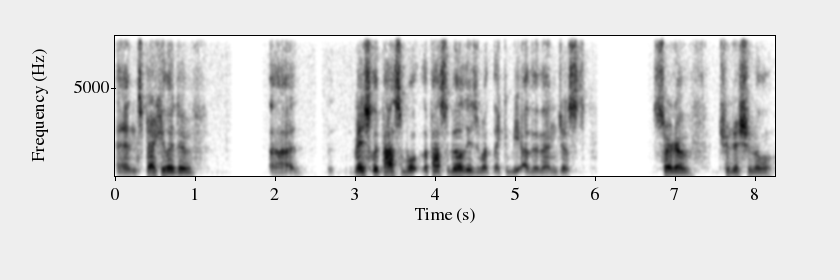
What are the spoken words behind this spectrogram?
and speculative uh, basically possible the possibilities of what they could be other than just sort of traditional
